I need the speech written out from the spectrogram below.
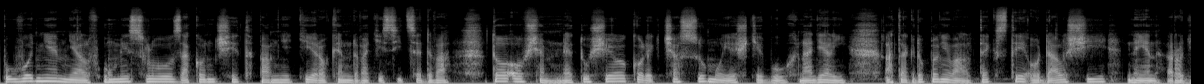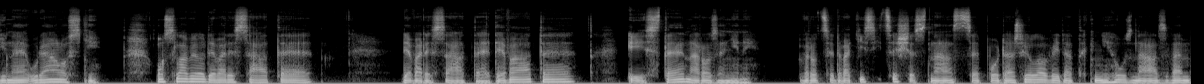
Původně měl v úmyslu zakončit paměti rokem 2002. To ovšem netušil, kolik času mu ještě Bůh nadělí a tak doplňoval texty o další, nejen rodinné události. Oslavil 90. 99. i z té narozeniny. V roce 2016 se podařilo vydat knihu s názvem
